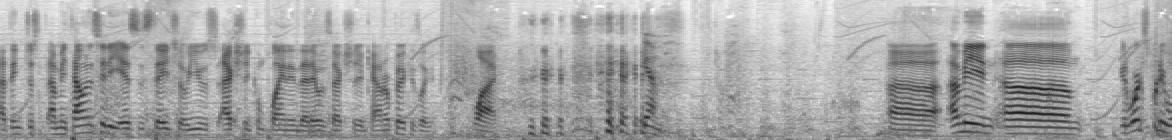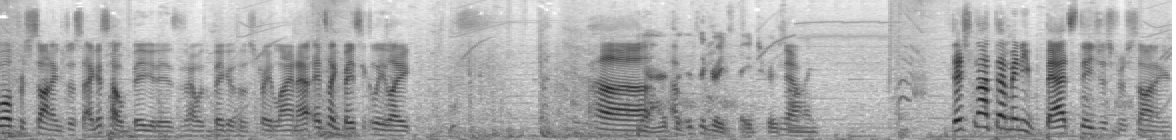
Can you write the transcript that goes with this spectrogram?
I think just, I mean, Town and City is a stage, so he was actually complaining that it was actually a counter pick. He's like, why? Yeah, Uh, I mean, um, it works pretty well for Sonic. Just, I guess how big it is, how big is a straight line. It's like basically like, uh, yeah, it's a, it's a great stage for yeah. Sonic. there's not that many bad stages for Sonic.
